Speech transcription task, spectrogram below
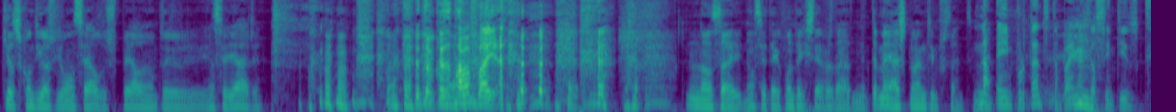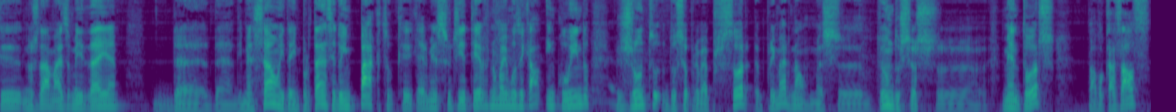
que ele escondia os violoncelos para ela não poder ensaiar. então a coisa estava feia. Não sei, não sei até que ponto é que isto é verdade. Também acho que não é muito importante. Não, não é? é importante também naquele sentido que nos dá mais uma ideia da, da, dimensão e da importância, do impacto que Guilherme Sugia teve no meio musical, incluindo junto do seu primeiro professor, primeiro não, mas uh, de um dos seus uh, mentores, Pablo Casals,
